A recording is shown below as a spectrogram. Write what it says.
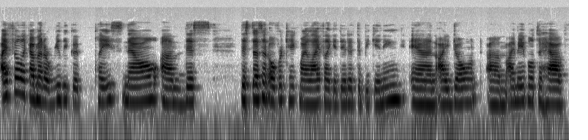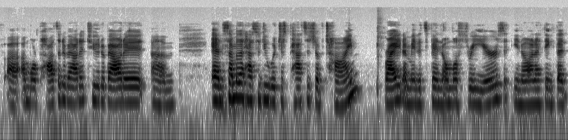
I feel like I'm at a really good place now. Um, this this doesn't overtake my life like it did at the beginning and i don't um, i'm able to have a, a, more positive attitude about it um, and some of that has to do with just passage of time right? I mean it's been almost three years you know and i think that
